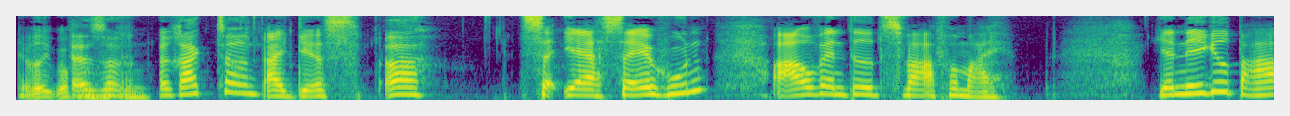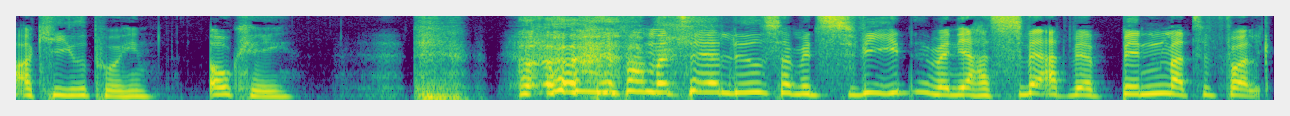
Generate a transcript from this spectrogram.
Jeg ved ikke, hvorfor Altså, hun rektoren? I guess. Ah, Så, ja, sagde hun, og afventede et svar fra mig. Jeg nikkede bare og kiggede på hende. Okay. det får mig til at lyde som et svin, men jeg har svært ved at binde mig til folk,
